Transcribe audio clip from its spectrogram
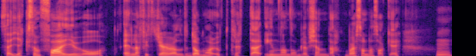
Så här Jackson 5 och Ella Fitzgerald, de har uppträtt där innan de blev kända. Bara sådana saker. Mm.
